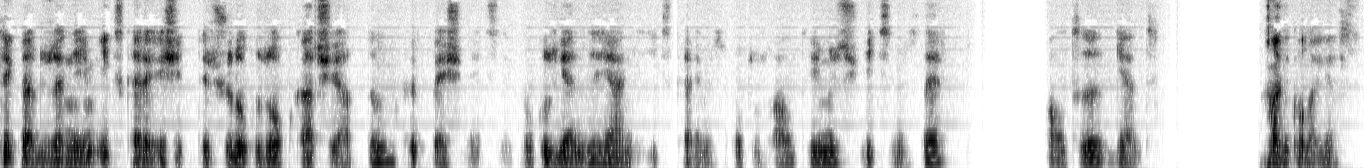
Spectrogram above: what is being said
tekrar düzenleyeyim. x kare eşittir. Şu 9'u hop karşıya attım. 45 eksi 9 geldi. Yani x karemiz 36'ymış. x'imiz de 6 geldi. Hadi kolay gelsin.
